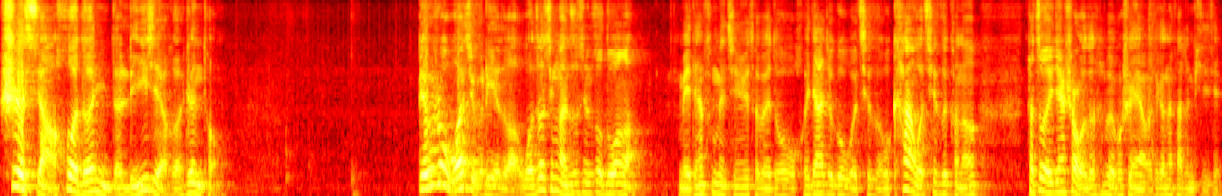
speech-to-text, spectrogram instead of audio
是想获得你的理解和认同。比如说，我举个例子，我做情感咨询做多了，每天负面情绪特别多，我回家就跟我妻子，我看我妻子可能她做一件事儿，我都特别不顺眼，我就跟她发顿脾气。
